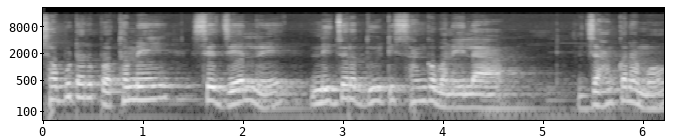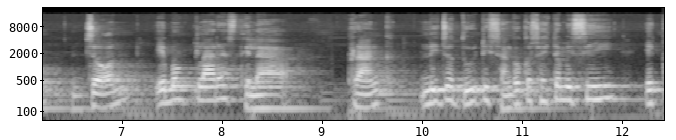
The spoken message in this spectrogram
ସବୁଠାରୁ ପ୍ରଥମେ ସେ ଜେଲ୍ରେ ନିଜର ଦୁଇଟି ସାଙ୍ଗ ବନେଇଲା ଯାହାଙ୍କ ନାମ ଜନ୍ ଏବଂ କ୍ଲାରେନ୍ସ ଥିଲା। ଫ୍ରାଙ୍କ ନିଜ ଦୁଇଟି ସାଙ୍ଗଙ୍କ ସହିତ ମିଶି ଏକ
